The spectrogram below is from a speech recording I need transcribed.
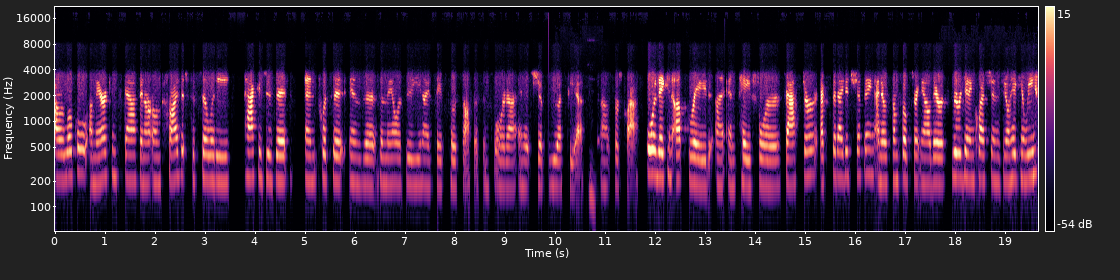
our local American staff in our own private facility packages it and puts it in the, the mail at the United States Post Office in Florida and it's shipped USPS hmm. uh, first class. Or they can upgrade uh, and pay for faster expedited shipping. I know some folks right now they're we were getting questions, you know, hey, can we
